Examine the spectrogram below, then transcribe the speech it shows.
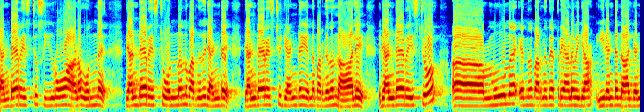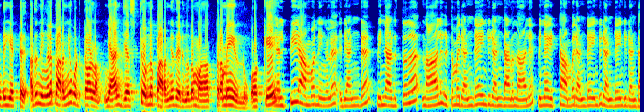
രണ്ടേ റേസ്റ്റ് സീറോ ആണ് ഒന്ന്. രണ്ടേ റേസ്റ്റ് ഒന്ന് എന്ന് പറഞ്ഞത് രണ്ട്. രണ്ടേ റേസ്റ്റ് രണ്ട് എന്ന് പറഞ്ഞത് നാല്. രണ്ടേ റേസ്റ്റോ മൂന്ന് എന്ന് പറഞ്ഞത് എത്രയാണ് വരിക? ഈ രണ്ട് നാല് രണ്ട് എട്ട്. അത് നിങ്ങൾ പറഞ്ഞു കൊടുത്തോളണം. ഞാൻ ജസ്റ്റ് ഒന്ന് പറഞ്ഞു തരുന്നത് മാത്രമേ ഉള്ളൂ. ഓക്കെ എൽ പിയിലാകുമ്പോൾ നിങ്ങൾ രണ്ട് പിന്നെ അടുത്തത് നാല് കിട്ടുമ്പോൾ രണ്ട് ഇന്റു രണ്ടാണ് നാല് പിന്നെ എട്ടാകുമ്പോൾ രണ്ട് ഇന്റു രണ്ട് ഇന്റു രണ്ട്.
